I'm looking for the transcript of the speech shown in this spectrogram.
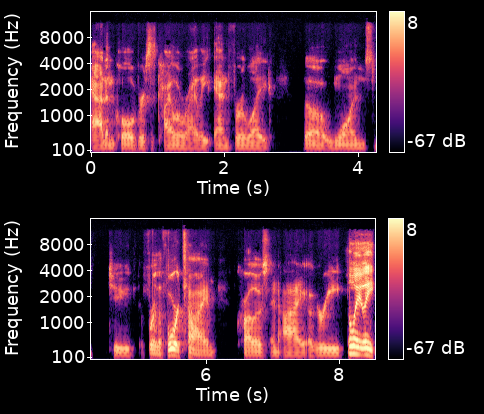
Adam Cole versus Kyle O'Reilly. And for like the ones to for the fourth time, Carlos and I agree. So wait, wait.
